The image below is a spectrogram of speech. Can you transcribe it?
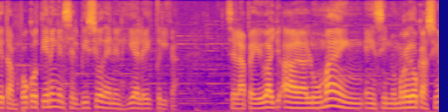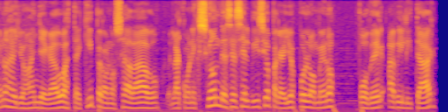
que tampoco tienen el servicio de energía eléctrica. Se le ha pedido a, Luma en, en sin número de ocasiones, ellos han llegado hasta aquí, pero no se ha dado la conexión de ese servicio para ellos por lo menos poder habilitar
